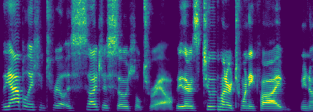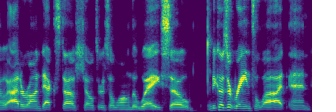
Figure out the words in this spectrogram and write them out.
the Appalachian Trail is such a social trail. There's 225, you know, Adirondack style shelters along the way. So because it rains a lot and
